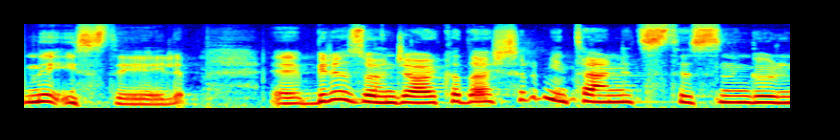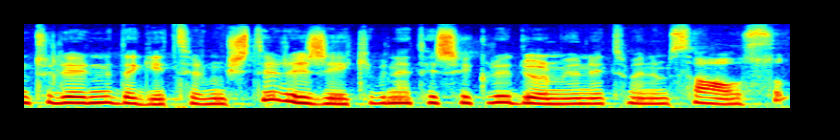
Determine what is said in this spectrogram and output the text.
ne isteyelim? E, biraz önce arkadaşlarım internet sitesinin görüntülerini de getirmişti. Reji ekibine teşekkür ediyorum. Yönetmenim sağ olsun.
